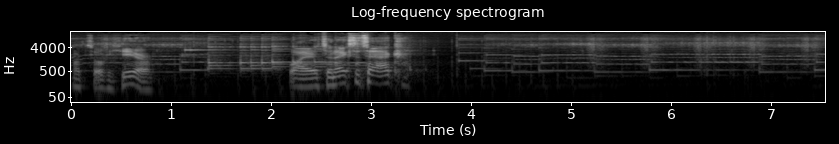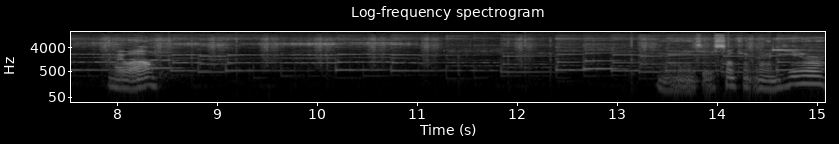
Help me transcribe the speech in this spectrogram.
What's over here? Why, it's an X attack. Very well. Is there something around here?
